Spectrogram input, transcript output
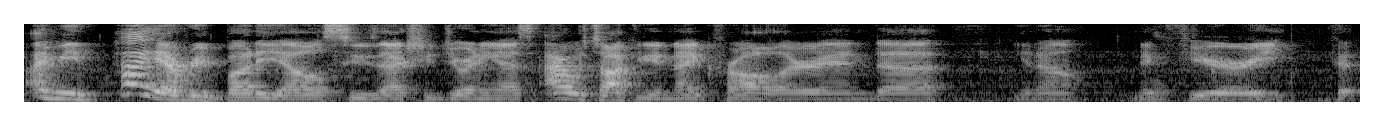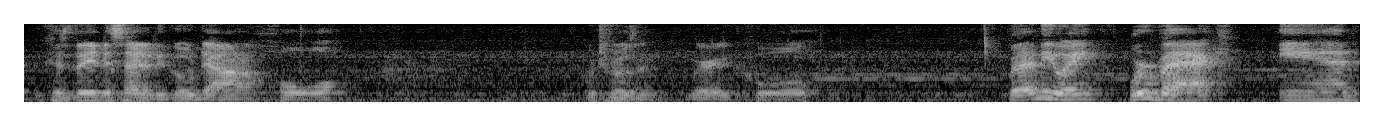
I mean, hi everybody else who's actually joining us. I was talking to Nightcrawler and, uh, you know, Nick Fury, because they decided to go down a hole, which wasn't very cool. But anyway, we're back, and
